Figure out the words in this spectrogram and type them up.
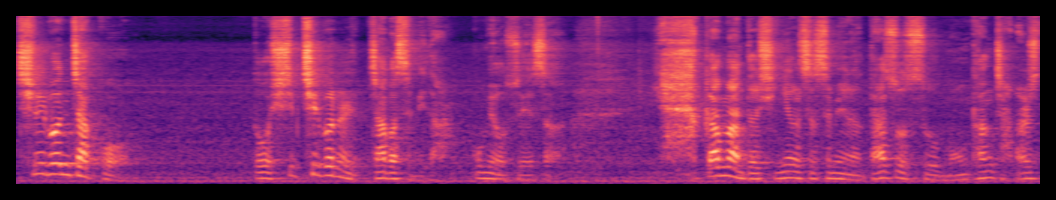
7번 잡고 또 17번을 잡았습니다. 꿈의 호수에서 약간만 더 신경을 썼으면 다섯 수 몽탕 잡을, 수-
